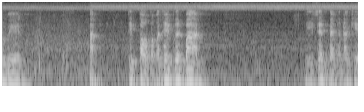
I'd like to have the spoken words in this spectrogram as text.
ริเวณ ติดต่อกับประเทศเพื่อนบ้าน มีเส้นแบ่งอาณาเขต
